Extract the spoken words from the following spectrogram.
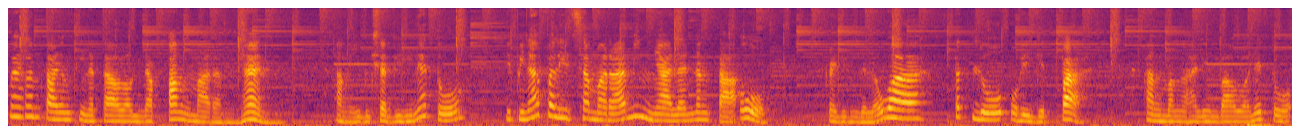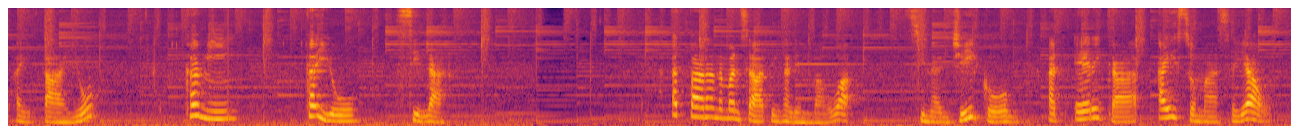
meron tayong tinatawag na pangmaramihan. Ang ibig sabihin nito, ipinapalit sa maraming ngalan ng tao. Pwedeng dalawa, tatlo o higit pa. Ang mga halimbawa nito ay tayo, kami, kayo, sila. At para naman sa ating halimbawa, sina Jacob at Erica ay sumasayaw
